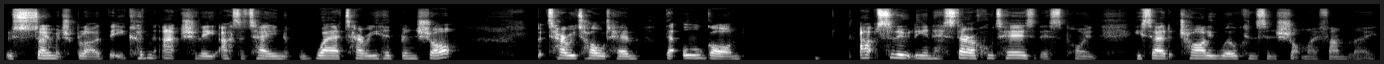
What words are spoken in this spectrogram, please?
there was so much blood that he couldn't actually ascertain where Terry had been shot. But Terry told him they're all gone. Absolutely in hysterical tears at this point, he said, Charlie Wilkinson shot my family.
